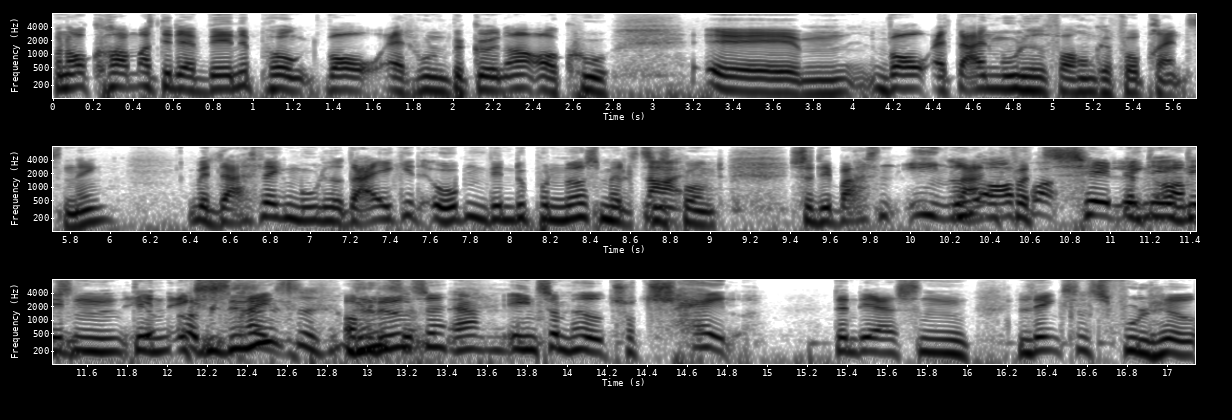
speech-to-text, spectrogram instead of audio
Hvornår kommer det der vendepunkt, hvor at hun begynder at kunne, øh, hvor at der er en mulighed for, at hun kan få prinsen, ikke? Men der er slet ikke mulighed. Der er ikke et åbent vindue på noget som helst Nej. tidspunkt. Så det er bare sådan en lang offrer- fortælling Jamen, det- om det- sådan det er en ekstrem... lidelse. Om lidelse. ja. Ensomhed. Total. Den der sådan længselsfuldhed,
